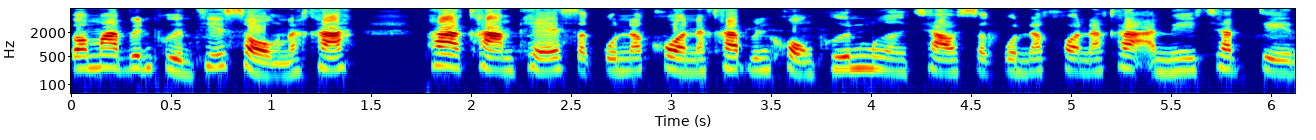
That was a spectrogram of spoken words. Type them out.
ต่อมาเป็นผืนที่สองนะคะ ผ้าคามแท้สกลนครนะคะ เป็นของพื้นเมืองชาวสกลนครนะคะ อันนี้ชัดเจน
